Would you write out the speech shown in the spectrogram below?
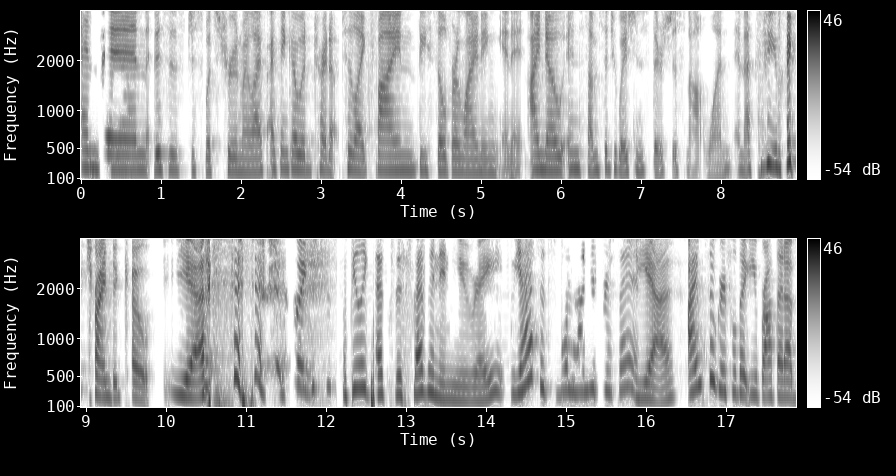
And then this is just what's true in my life. I think I would try to to like find the silver lining in it. I know in some situations there's just not one and that's me like trying to cope. Yeah. like I feel like that's the 7 in you, right? Yes, it's 100%. Yeah. I'm so grateful that you brought that up.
